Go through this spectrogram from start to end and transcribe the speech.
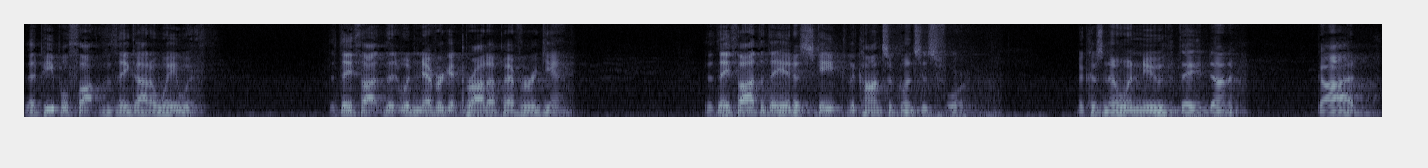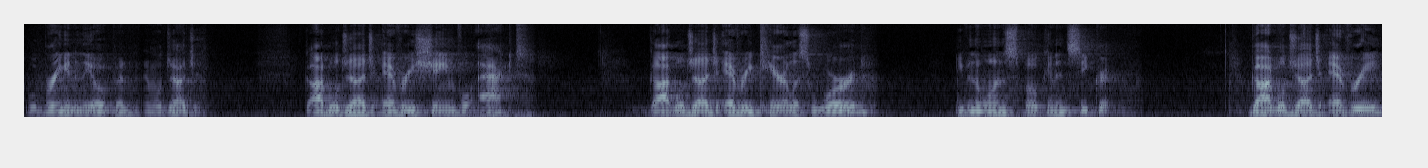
that people thought that they got away with, that they thought that would never get brought up ever again, that they thought that they had escaped the consequences for because no one knew that they had done it. God will bring it in the open and will judge it. God will judge every shameful act. God will judge every careless word, even the ones spoken in secret. God will judge every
